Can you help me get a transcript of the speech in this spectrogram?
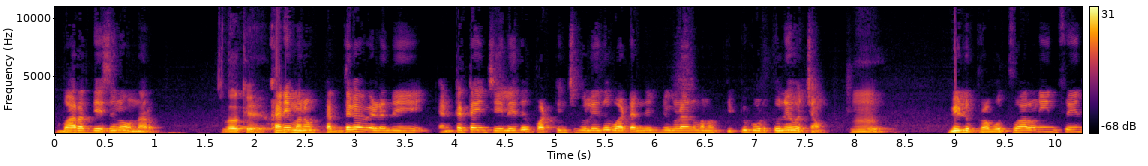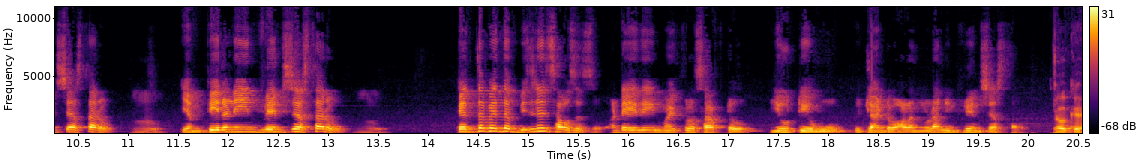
భారతదేశంలో ఉన్నారు ఓకే కానీ మనం పెద్దగా వీళ్ళని ఎంటర్టైన్ చేయలేదు పట్టించుకోలేదు వాటన్నింటిని కూడా మనం తిప్పి కొడుతూనే వచ్చాం ఉమ్. వీళ్ళు ప్రభుత్వాలని ఇన్ఫ్లుయెన్స్ చేస్తారు. ఎంపీలని ఇన్ఫ్లుయెన్స్ చేస్తారు. పెద్ద పెద్ద బిజినెస్ హౌసెస్ అంటే ఇది మైక్రోసాఫ్ట్ యూట్యూబ్ ఇట్లాంటి వాళ్ళని కూడా ఇన్ఫ్లుయెన్స్ చేస్తారు ఓకే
